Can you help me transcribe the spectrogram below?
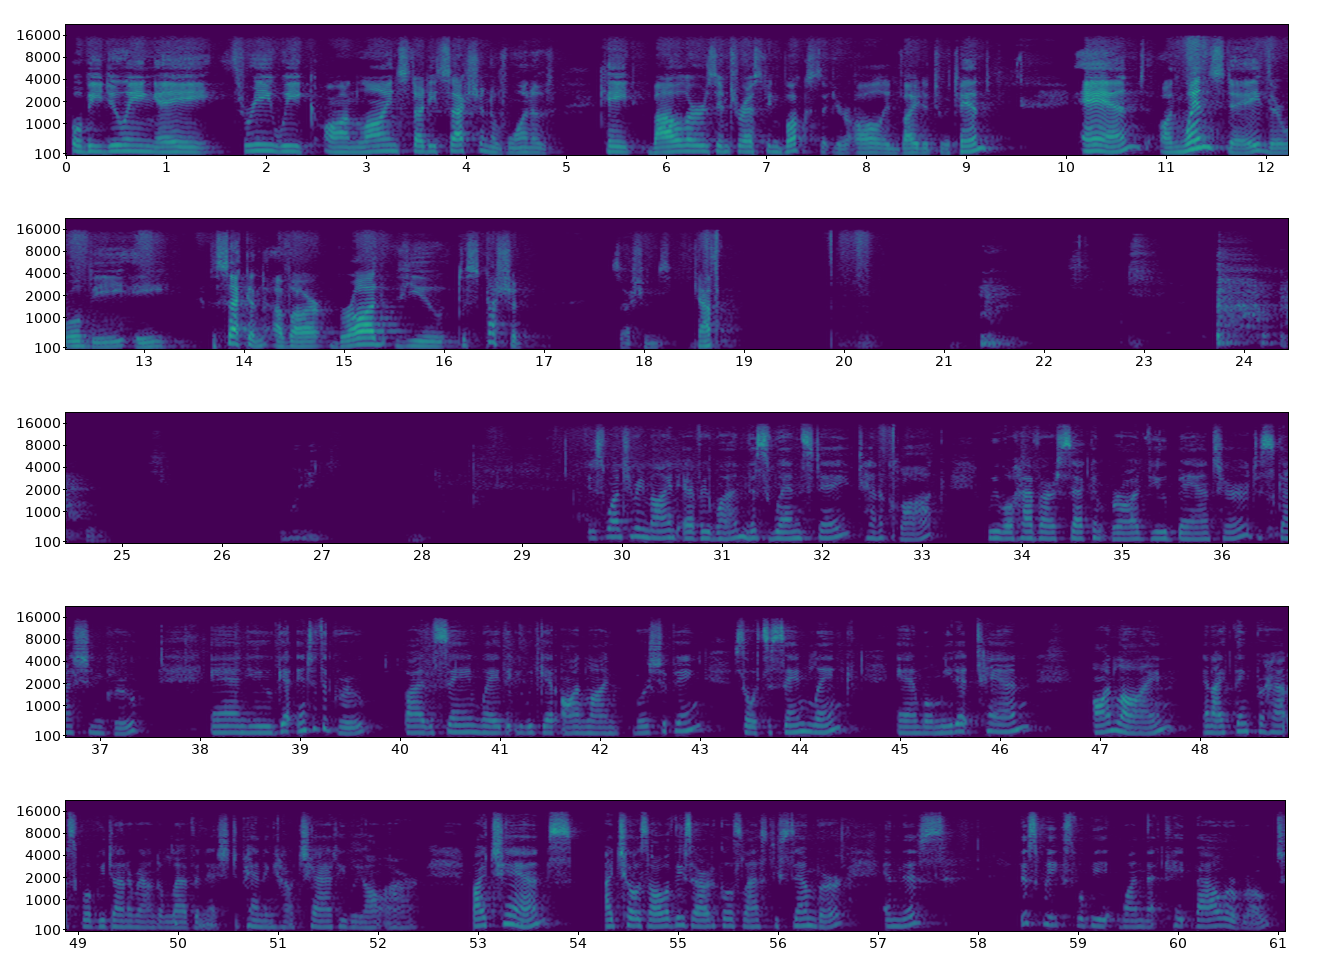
We'll be doing a three-week online study session of one of Kate Bowler's interesting books that you're all invited to attend. And on Wednesday, there will be a, the second of our broad view discussion sessions. Catherine? I just want to remind everyone, this Wednesday, 10 o'clock, we will have our second Broadview Banter discussion group. And you get into the group by the same way that you would get online worshiping. So it's the same link, and we'll meet at 10 online. And I think perhaps we'll be done around 11-ish, depending how chatty we all are. By chance, I chose all of these articles last December, and this this week's will be one that Kate Bowler wrote,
